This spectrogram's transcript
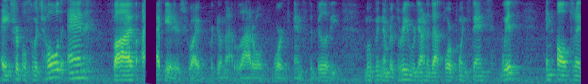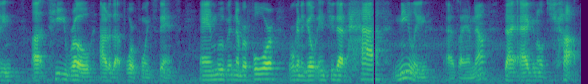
a triple switch hold and five skaters, right? Working on that lateral work and stability. Movement number three, we're down to that four point stance with an alternating uh, T row out of that four point stance. And movement number four, we're gonna go into that half kneeling, as I am now, diagonal chop,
